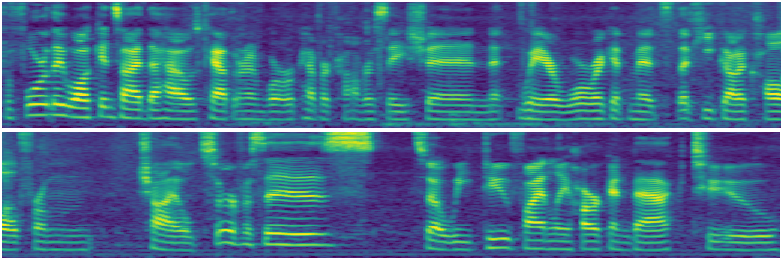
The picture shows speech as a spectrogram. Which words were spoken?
Before they walk inside the house, Catherine and Warrick have a conversation where Warrick admits that he got a call from Child Services. So we do finally harken back to,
